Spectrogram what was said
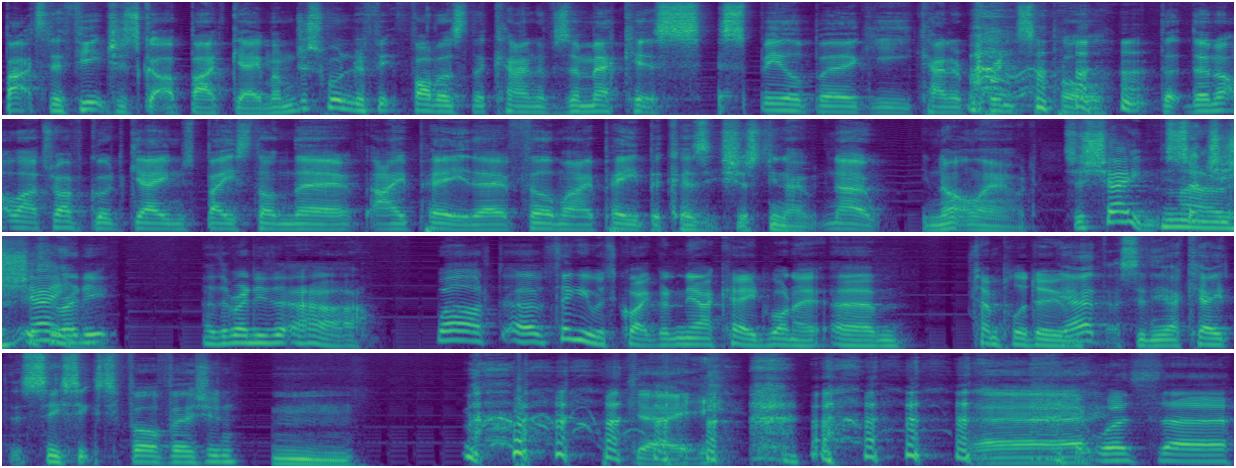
Back to the Future's got a bad game. I'm just wondering if it follows the kind of Zemeckis, Spielbergy kind of principle that they're not allowed to have good games based on their IP, their film IP, because it's just, you know, no, you're not allowed. It's a shame. It's No, such a shame. there any, are there any that are? Well, I think he was quite good in the arcade, wasn't it? Um, Temple of Doom. Yeah, that's in the arcade, the C64 version. Hmm. Okay. It was. Uh,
